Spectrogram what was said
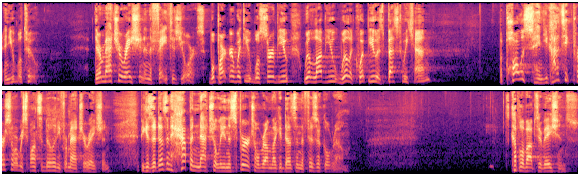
And you will too. Their maturation in the faith is yours. We'll partner with you, we'll serve you, we'll love you, we'll equip you as best we can. But Paul is saying you got to take personal responsibility for maturation because it doesn't happen naturally in the spiritual realm like it does in the physical realm. It's a couple of observations.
